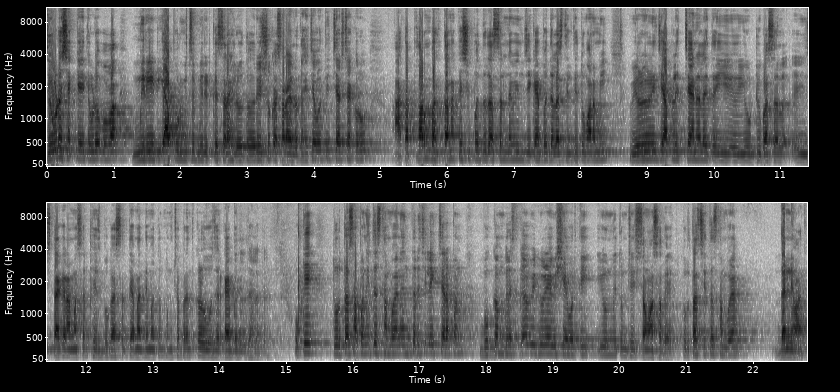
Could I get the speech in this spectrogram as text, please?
जेवढं शक्य आहे तेवढं बाबा मिरिट यापूर्वीचं मिरिट कसं राहिलं होतं रेशो कसं राहिलं होतं ह्याच्यावरती चर्चा करू आता फॉर्म भरताना कशी पद्धत असेल नवीन जे काही बदल असतील ते तुम्हाला मी वेळोवेळी जे आपले चॅनल आहेत यूट्यूब असेल इंस्टाग्राम असेल फेसबुक असेल त्या माध्यमातून तुमच्यापर्यंत कळवू जर काय बदल झाला तर. ओके तुर्तास आपण इथंच थांबूया नंतरची लेक्चर आपण भूकंपग्रस्त किंवा वेगवेगळ्या विषयावरती येऊन मी तुमच्याशी संवाद साधूया. तुर्तास इथंच थांबूया. धन्यवाद.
